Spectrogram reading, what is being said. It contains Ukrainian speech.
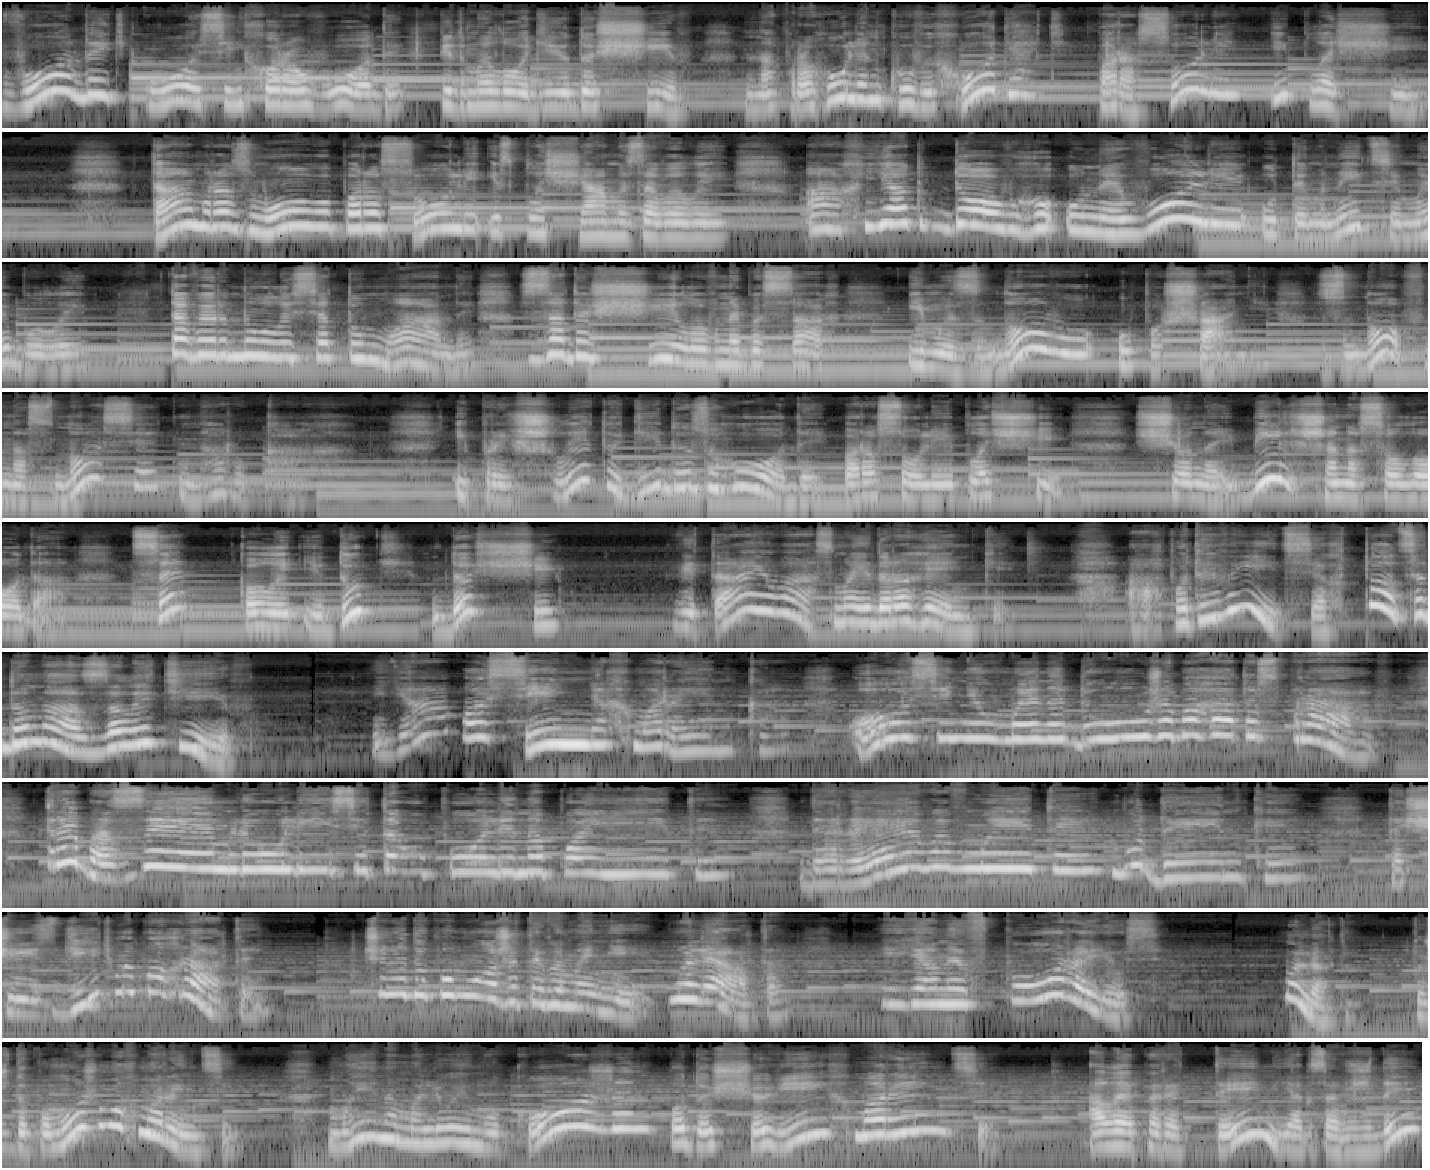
Водить осінь хороводи під мелодію дощів. На прогулянку виходять парасолі і плащі. Там розмову парасолі із плащами завели. Ах, як довго у неволі у темниці ми були. Та вернулися тумани, задощило в небесах, і ми знову у пошані, знов нас носять на руках. І прийшли тоді до згоди парасолі і плащі, що найбільша насолода це коли ідуть дощі. Вітаю вас, мої дорогенькі. А подивіться, хто це до нас залетів. Я осіння хмаринка. Осінню в мене дуже багато справ. Треба землю у лісі та у полі напоїти, дерева вмити, будинки, та ще й з дітьми пограти. Чи не допоможете ви мені, малята? Я не впораюсь. Малята, тож допоможемо хмаринці. Ми намалюємо кожен по дощовій хмаринці. Але перед тим, як завжди,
